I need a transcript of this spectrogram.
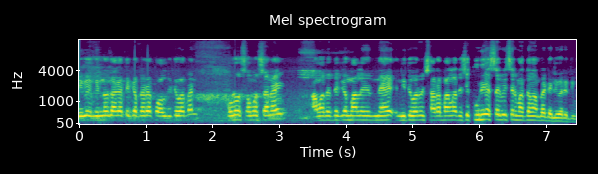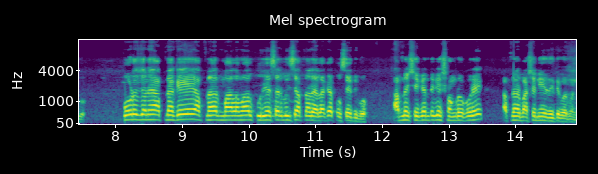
বিভিন্ন জায়গা থেকে আপনারা কল দিতে পারবেন। কোনো সমস্যা নাই। আমাদের থেকে মাল নিতে পারবেন। সারা বাংলাদেশে কুরিয়ার সার্ভিসের মাধ্যমে আমরা ডেলিভারি দিব। প্রয়োজনে আপনাকে আপনার মালামাল, কুরিয়ার সার্ভিসে আপনার এলাকায় পৌঁছে দিব। আপনি সেখান থেকে সংগ্রহ করে আপনার বাসায় নিয়ে যেতে পারবেন।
